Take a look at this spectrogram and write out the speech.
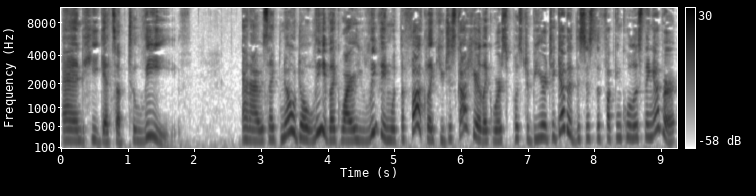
And he gets up to leave. And I was like, no, don't leave. Like, why are you leaving? What the fuck? Like, you just got here. Like, we're supposed to be here together. This is the fucking coolest thing ever.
